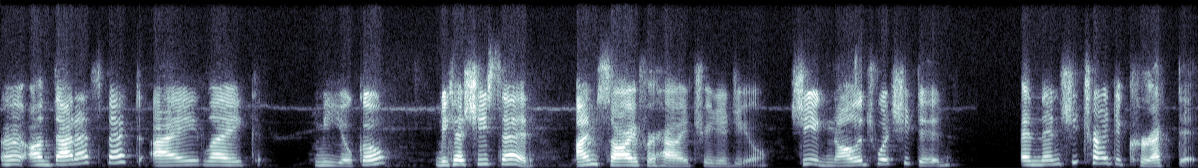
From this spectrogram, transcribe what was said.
uh, on that aspect, I like Miyoko because she said, I'm sorry for how I treated you. She acknowledged what she did and then she tried to correct it.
